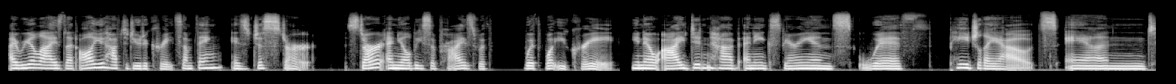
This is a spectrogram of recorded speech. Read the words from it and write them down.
I realized that all you have to do to create something is just start. Start and you'll be surprised with with what you create. You know, I didn't have any experience with page layouts and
